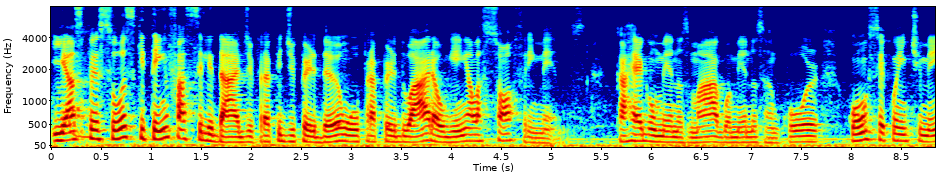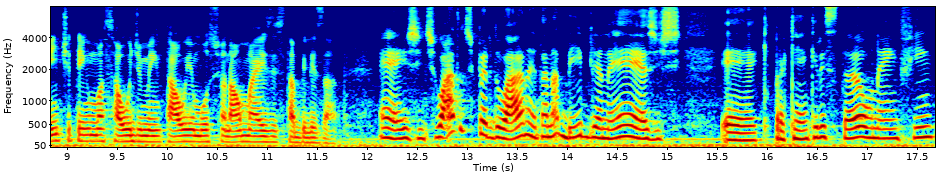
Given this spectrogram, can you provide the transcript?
e as pessoas que têm facilidade para pedir perdão ou para perdoar alguém, elas sofrem menos. Carregam menos mágoa, menos rancor, consequentemente têm uma saúde mental e emocional mais estabilizada. É, e, gente, o ato de perdoar, né, tá na Bíblia, né? A gente, é, que para quem é cristão, né, enfim,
